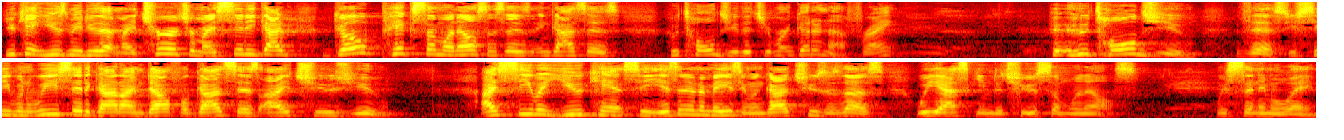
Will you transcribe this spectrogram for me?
You can't use me to do that in my church or my city. God, go pick someone else and says, and God says, Who told you that you weren't good enough, right? Who, who told you this? You see, when we say to God, I'm doubtful, God says, I choose you. I see what you can't see. Isn't it amazing? When God chooses us, we ask Him to choose someone else. We send Him away.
